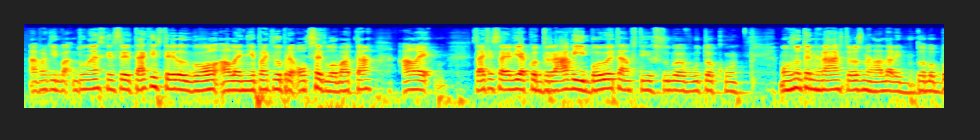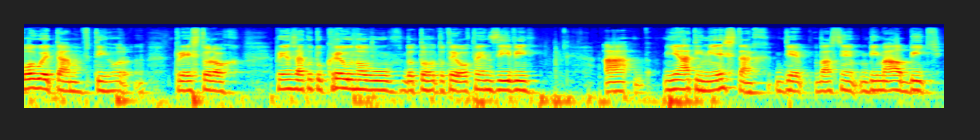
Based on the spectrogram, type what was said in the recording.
a proti Dunajskej strede taký strelil gól, ale neplatil pre offset Lovata, ale zatiaľ sa javí ako dravý, bojuje tam v tých súbojoch v útoku. Možno ten hráč, ktorý sme hľadali, lebo bojuje tam v tých priestoroch, prináša akú tú krv novú do, toho, do tej ofenzívy a je na tých miestach, kde vlastne by mal byť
